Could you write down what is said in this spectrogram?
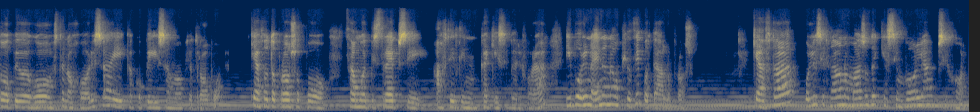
το οποίο εγώ στενοχώρησα ή κακοποίησα με όποιο τρόπο και αυτό το πρόσωπο θα μου επιστρέψει αυτή την κακή συμπεριφορά ή μπορεί να είναι ένα οποιοδήποτε άλλο πρόσωπο. Και αυτά πολύ συχνά ονομάζονται και συμβόλαια ψυχών.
